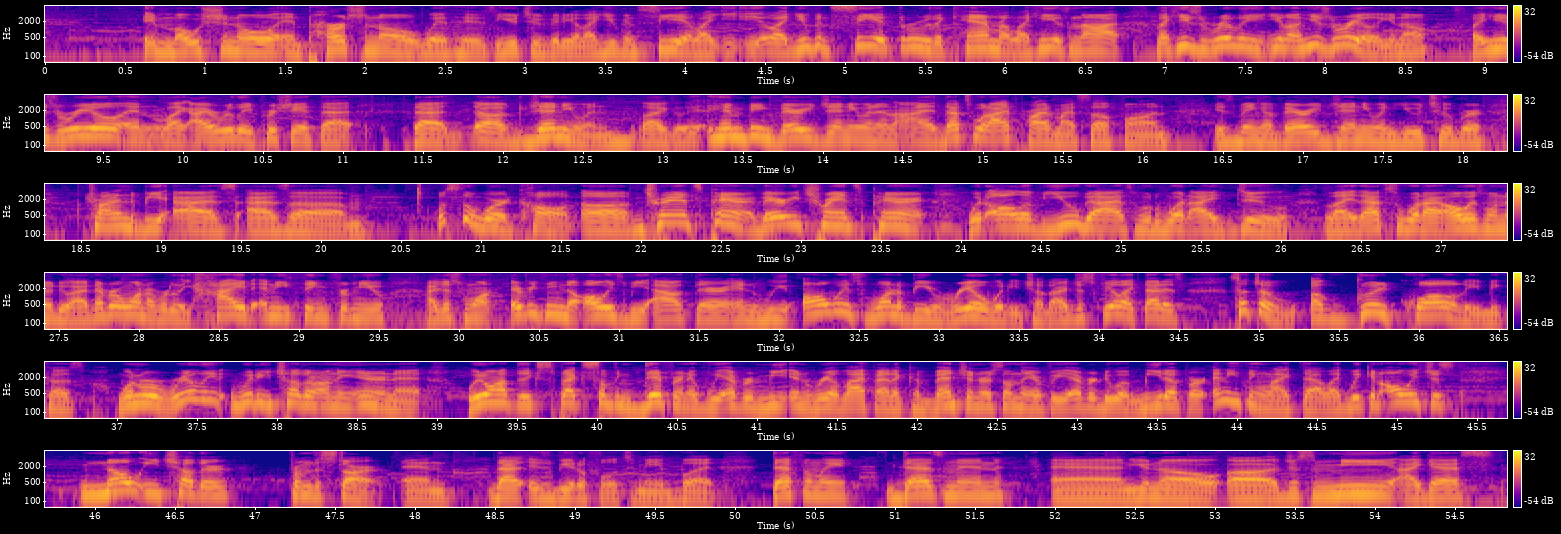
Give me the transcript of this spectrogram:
emotional and personal with his YouTube video. Like you can see it, like like you can see it through the camera. Like he is not like he's really, you know, he's real. You know, like he's real, and like I really appreciate that that uh, genuine, like him being very genuine, and I that's what I pride myself on is being a very genuine YouTuber, trying to be as as um what's the word called? Uh, transparent, very transparent with all of you guys with what I do. Like that's what I always want to do. I never want to really hide anything from you. I just want everything to always be out there, and we always want to be real with each other. I just feel like that is such a, a good quality because when we're really with each other on the internet, we don't have to expect something different if we ever meet in real life at a convention or something, or if we ever do a meetup or anything like that. Like we can always just know each other from the start and that is beautiful to me. But definitely desmond and you know uh just me i guess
